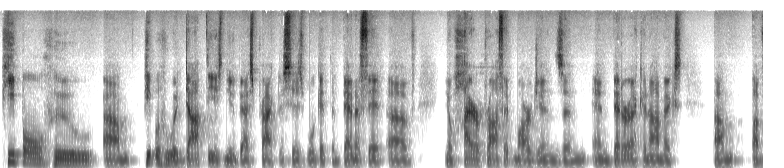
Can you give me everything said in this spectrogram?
People who um, people who adopt these new best practices will get the benefit of you know higher profit margins and and better economics um, of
